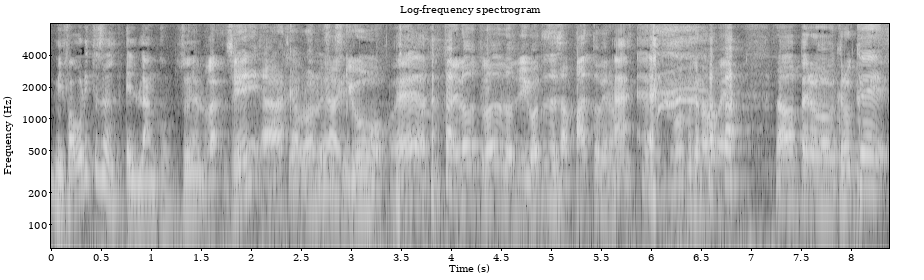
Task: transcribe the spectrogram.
mi favorito es el, el blanco. Soy- El bla- ¿Sí? Ah, cabrón, aquí hubo. Eh, trae los, los- los bigotes de zapato, ¿vieron? Ah. Que no lo ven. No, pero creo que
